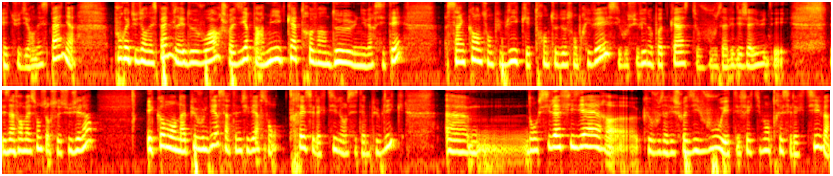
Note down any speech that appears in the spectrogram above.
étudier en Espagne. Pour étudier en Espagne, vous allez devoir choisir parmi 82 universités. 50 sont publiques et 32 sont privées. Si vous suivez nos podcasts, vous avez déjà eu des, informations sur ce sujet-là. Et comme on a pu vous le dire, certaines filières sont très sélectives dans le système public. Euh, donc si la filière euh, que vous avez choisie, vous, est effectivement très sélective,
